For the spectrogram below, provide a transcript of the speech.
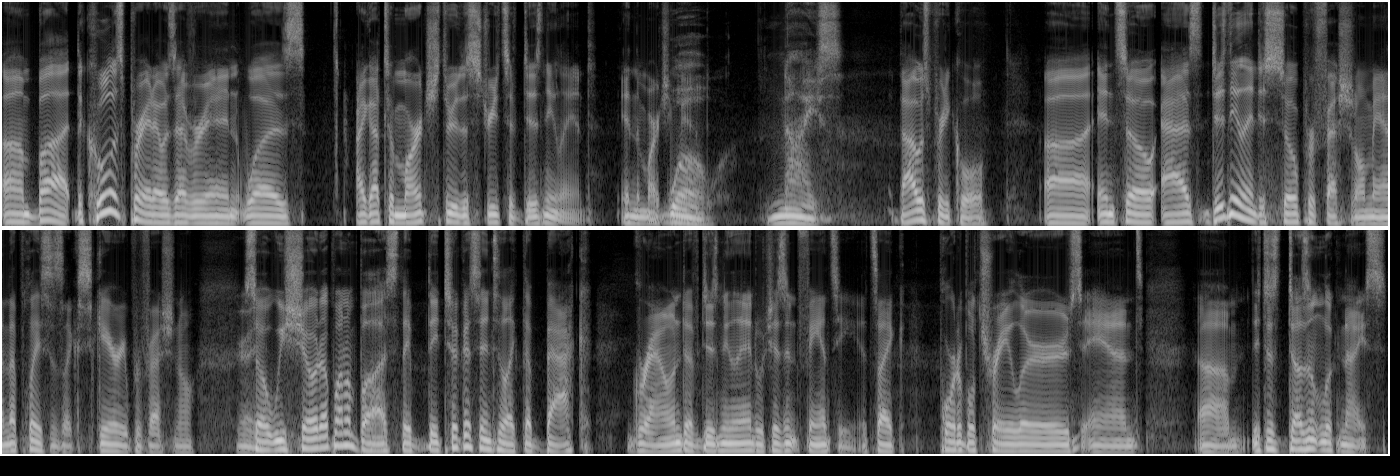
um, but the coolest parade i was ever in was i got to march through the streets of disneyland in the marching band nice. that was pretty cool. Uh, and so, as Disneyland is so professional, man, that place is like scary professional. Right. So we showed up on a bus. They they took us into like the background of Disneyland, which isn't fancy. It's like portable trailers, and um, it just doesn't look nice.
